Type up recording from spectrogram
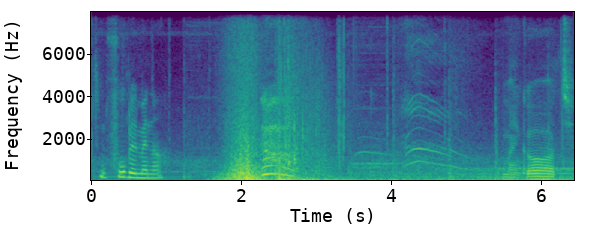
Das sind Vogelmänner. Oh mein Gott.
